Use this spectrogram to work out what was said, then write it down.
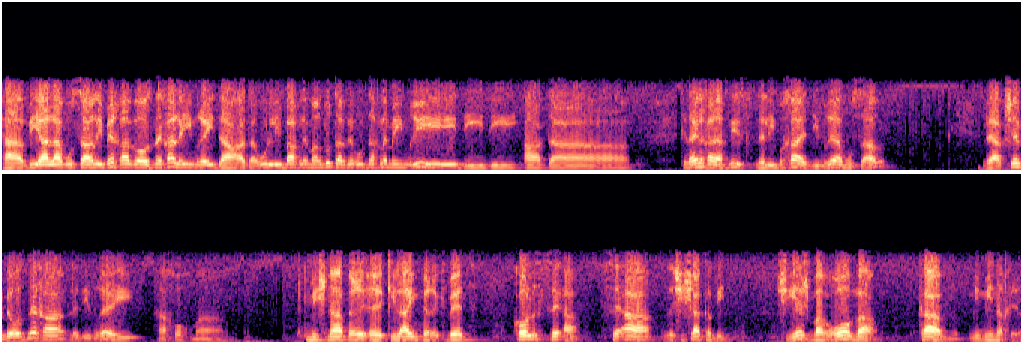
האביה לה מוסר ליבך ואוזנך לאמרי דעת, ההוא ליבך למרדותה ואודנך למימרי דידי עתה. כדאי לך להכניס ללבך את דברי המוסר, והקשב באוזניך לדברי החוכמה. משנה. אה, כלאיים פרק ב' כל שאה, שאה זה שישה קבין. שיש בה רובע קו ממין אחר,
